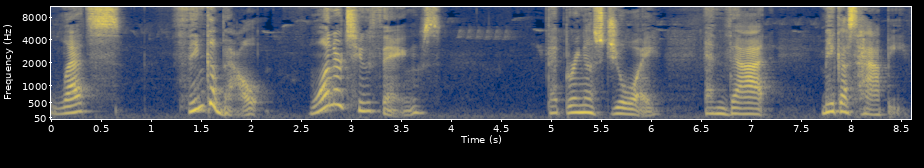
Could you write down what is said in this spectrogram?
let's think about one or two things that bring us joy and that make us happy.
